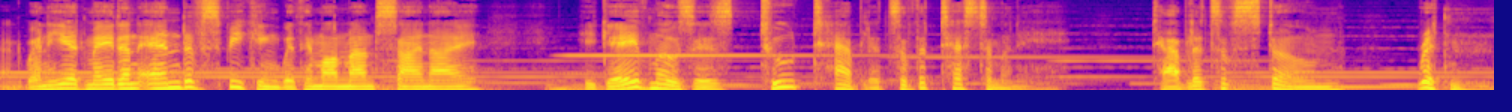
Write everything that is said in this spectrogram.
And when he had made an end of speaking with him on Mount Sinai, he gave Moses two tablets of the testimony, tablets of stone, written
